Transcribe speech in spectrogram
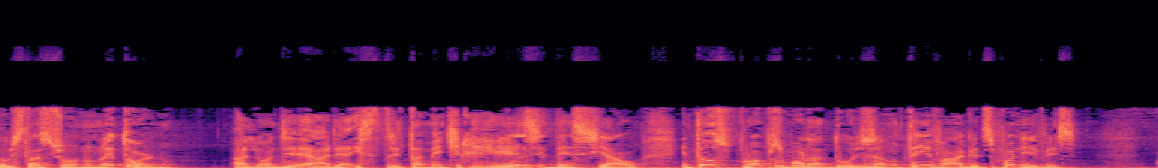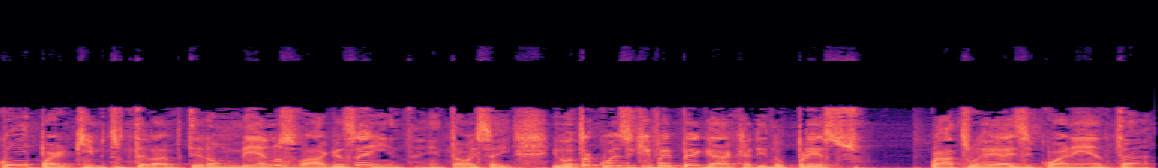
eu estaciono no entorno ali onde é área estritamente residencial. Então os próprios moradores já não têm vaga disponíveis. Com o parquímetro terá, terão menos vagas ainda. Então é isso aí. E outra coisa que vai pegar, Karina, o preço. quatro reais e quarenta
